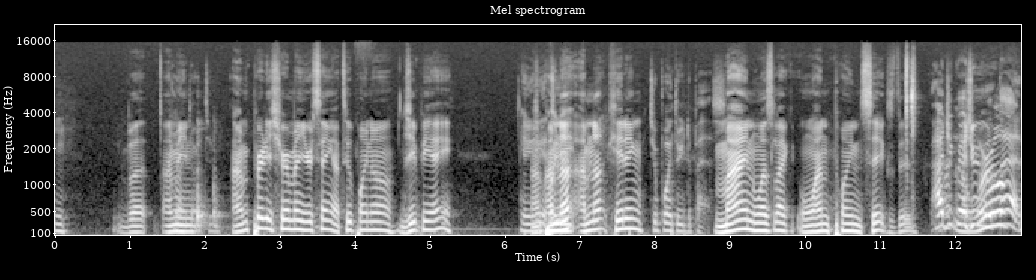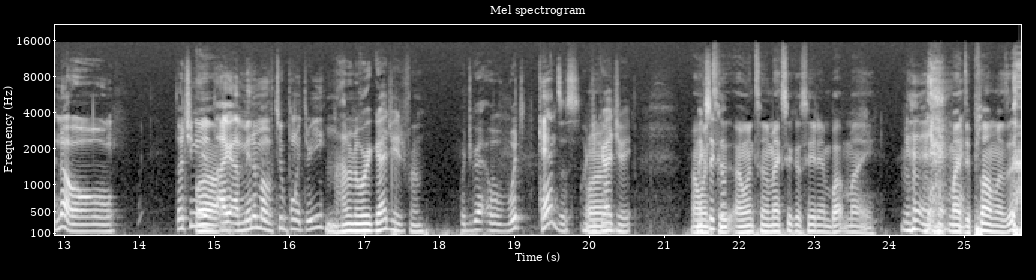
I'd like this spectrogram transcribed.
Hmm. But I Correct, mean. I'm pretty sure, man. You're saying a 2.0 GPA. Yeah, I'm, I'm not. I'm not kidding. 2.3 to pass. Mine was like 1.6, dude. How'd you What in the graduate with that? No. Don't you need Well- a, a minimum of 2.3? I don't know where you graduated from. Where'd you gra- oh, which Kansas? Where'd you graduate? I Mexico? went to I went to Mexico City and bought my my diplomas. if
